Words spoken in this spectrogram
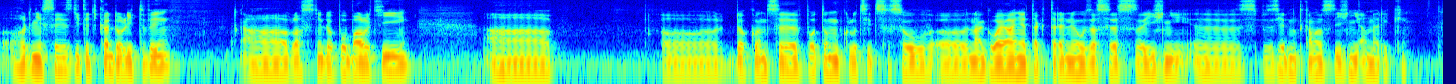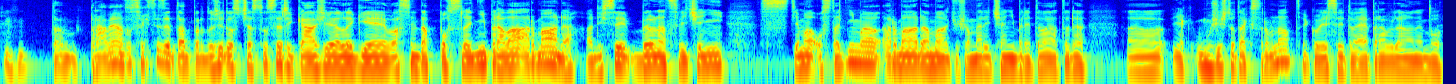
hodně se jezdí teďka do Litvy a vlastně do Pobaltí a uh, dokonce potom kluci, co jsou uh, na Guajáně, tak trénují zase s, jižní, s, s jednotkama z Jižní Ameriky. Mm-hmm. Tam, právě na to se chci zeptat, protože dost často se říká, že Legie je vlastně ta poslední pravá armáda. A když jsi byl na cvičení s těma ostatníma armádama, ať už američani, britové a teda, Uh, jak můžeš to tak srovnat? Jako jestli to je pravda, nebo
